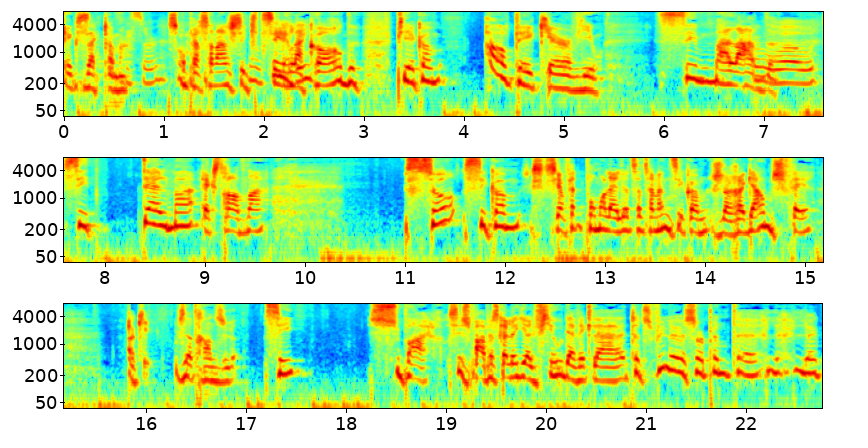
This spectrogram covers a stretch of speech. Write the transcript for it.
exactement. Son personnage, c'est qu'il tire la corde, puis il est comme I'll take care of you. C'est malade. Wow. C'est tellement extraordinaire. Ça, c'est comme ce qui a fait pour moi la lutte cette semaine, c'est comme je le regarde, je fais OK, vous êtes rendu là. C'est super. C'est super parce que là, il y a le feud avec la. T'as-tu vu le Serpent, euh, le, le-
